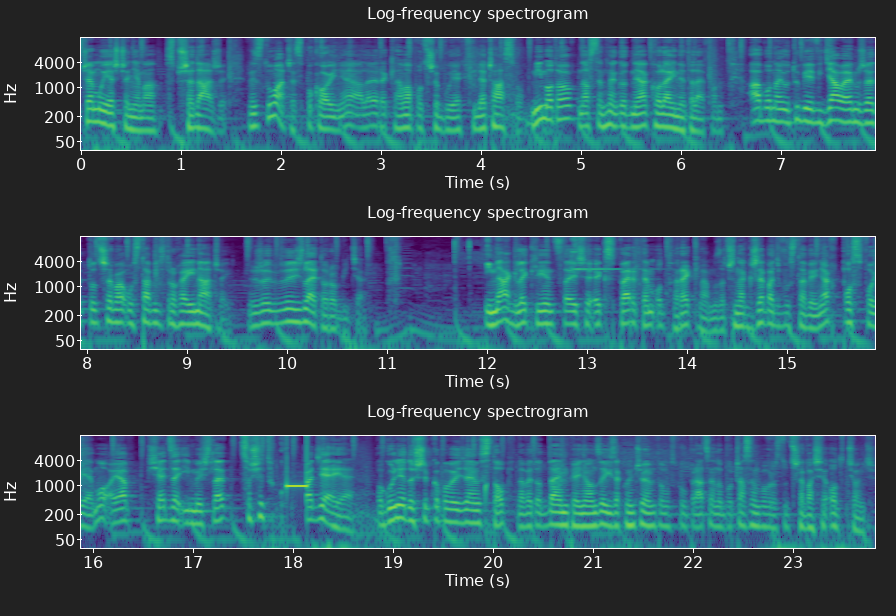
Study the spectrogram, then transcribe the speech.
Czemu jeszcze nie ma sprzedaży? Więc tłumaczę spokojnie, ale reklama potrzebuje chwilę czasu. Mimo to następnego dnia kolejny telefon. Albo na YouTubie widziałem, że to trzeba ustawić trochę inaczej, że źle to robicie. I nagle klient staje się ekspertem od reklam, zaczyna grzebać w ustawieniach po swojemu, a ja siedzę i myślę, co się tu k***a dzieje. Ogólnie dość szybko powiedziałem stop, nawet oddałem pieniądze i zakończyłem tą współpracę, no bo czasem po prostu trzeba się odciąć.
